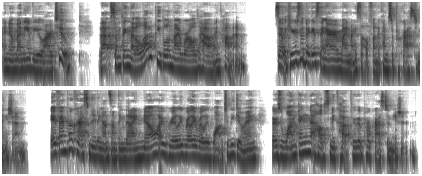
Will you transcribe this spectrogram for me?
I know many of you are too. That's something that a lot of people in my world have in common. So here's the biggest thing I remind myself when it comes to procrastination. If I'm procrastinating on something that I know I really, really, really want to be doing, there's one thing that helps me cut through the procrastination.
